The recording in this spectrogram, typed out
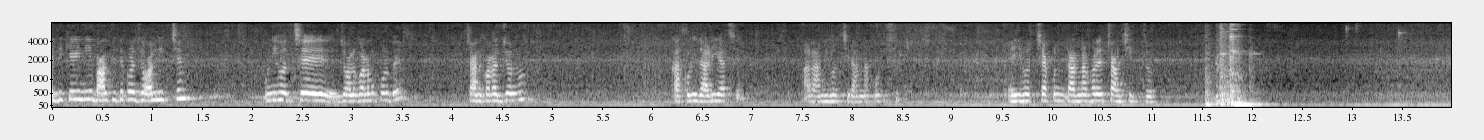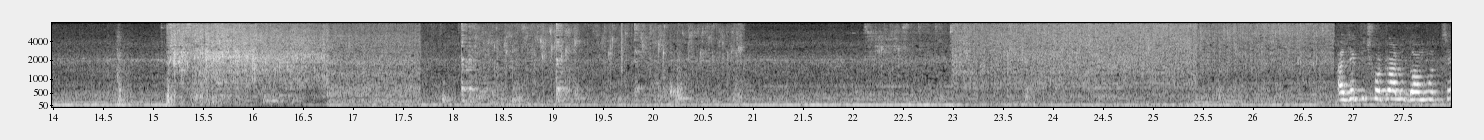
এদিকেই নিয়ে বালতিতে করে জল নিচ্ছেন। উনি হচ্ছে জল গরম করবে, চান করার জন্য। কাকুরি দাঁড়িয়ে আছে। আর আমি হচ্ছে রান্না করছি। এই হচ্ছে এখন রান্নাঘরের চালচিত্র। আজ একটু ছোট আলু দম হচ্ছে,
